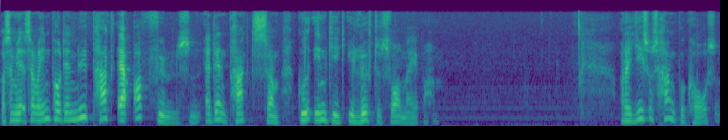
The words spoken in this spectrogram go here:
Og som jeg så var inde på, den nye pagt er opfyldelsen af den pagt, som Gud indgik i løftets form af Abraham. Og da Jesus hang på korset,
